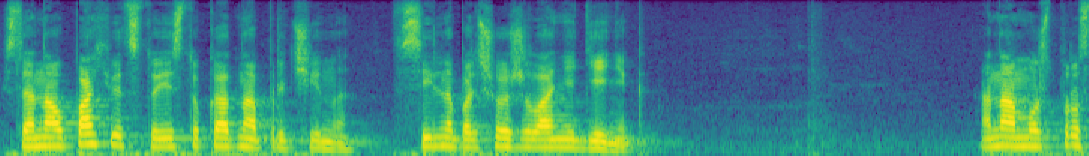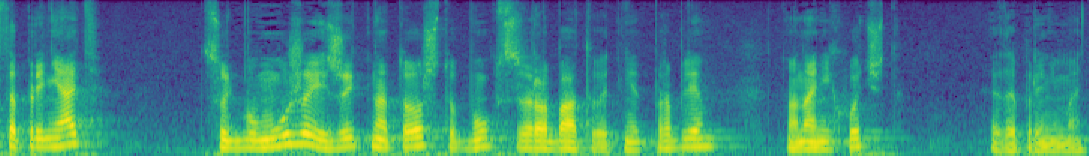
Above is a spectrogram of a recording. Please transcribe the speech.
Если она упахивается, то есть только одна причина. Сильно большое желание денег. Она может просто принять судьбу мужа и жить на то, что муж зарабатывает. Нет проблем. Но она не хочет это принимать.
